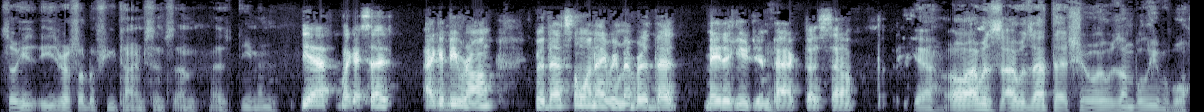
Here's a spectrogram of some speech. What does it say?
So he's he's wrestled a few times since then as Demon. Yeah, like I said, I could be wrong, but that's the one I remember that made a huge impact. Though, so yeah. Oh, I was I was at that show. It was unbelievable.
